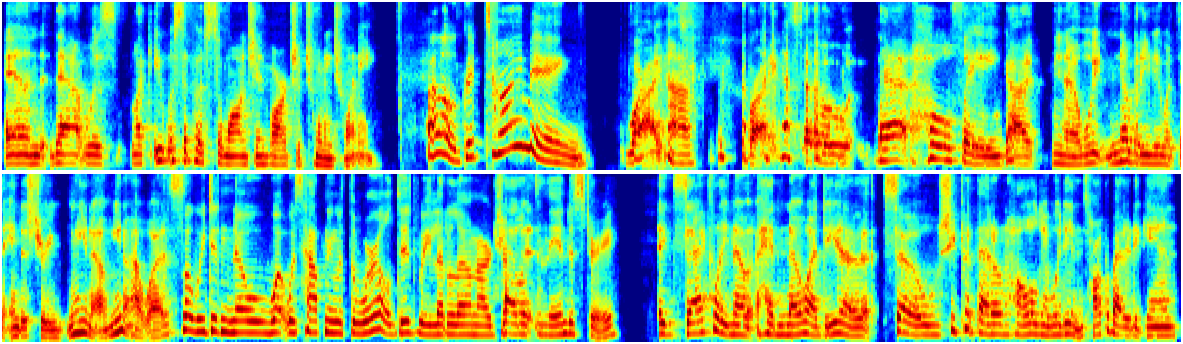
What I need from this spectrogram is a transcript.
And that was like it was supposed to launch in March of 2020. Oh, good timing. Right. Yeah. right. So that whole thing got, you know, we nobody knew what the industry, you know, you know how it was. Well, we didn't know what was happening with the world, did we? Let alone our jobs it. in the industry. Exactly. No, had no idea. So she put that on hold and we didn't talk about it again.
